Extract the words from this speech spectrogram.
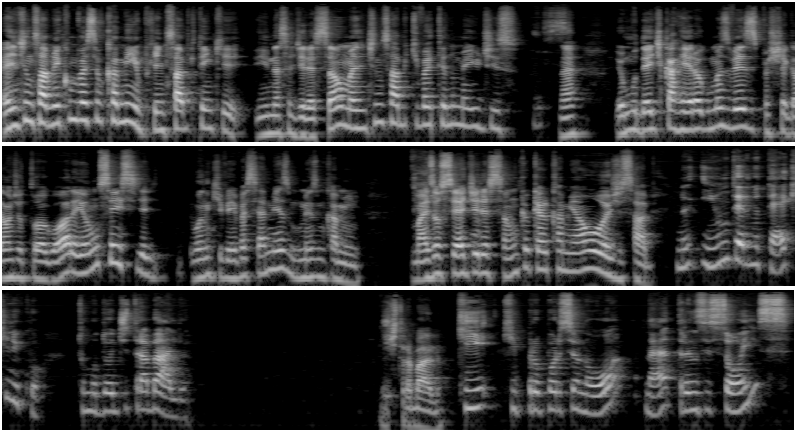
A gente não sabe nem como vai ser o caminho, porque a gente sabe que tem que ir nessa direção, mas a gente não sabe o que vai ter no meio disso, Isso. né? Eu mudei de carreira algumas vezes para chegar onde eu tô agora e eu não sei se o ano que vem vai ser a mesmo, o mesmo caminho. Mas eu sei a direção que eu quero caminhar hoje, sabe? No, em um termo técnico, tu mudou de trabalho. De trabalho. Que, que proporcionou né, transições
